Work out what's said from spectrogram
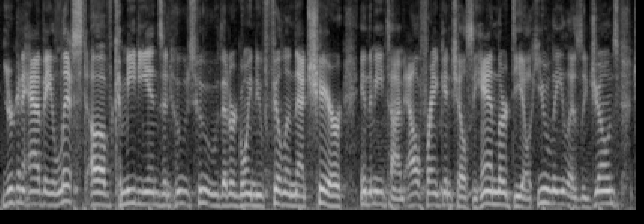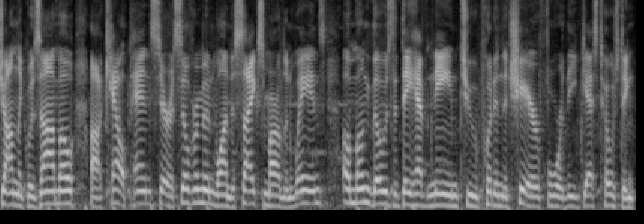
you're going to have a list of comedians and who's who that are going to fill in that chair in the meantime. Al Franken, Chelsea Handler, D.L. Hughley, Leslie Jones, John Leguizamo, uh, Kal Penn, Sarah Silverman, Wanda Sykes, Marlon Wayans, among those that they have named to put in the chair for the guest hosting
